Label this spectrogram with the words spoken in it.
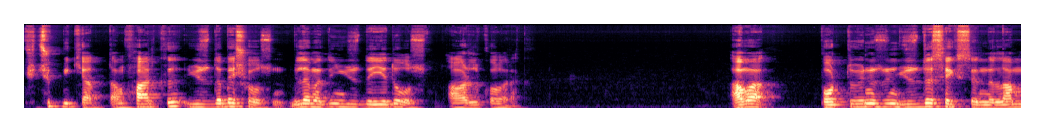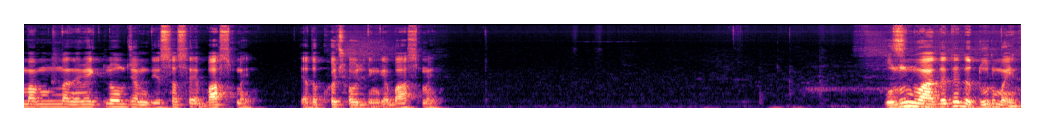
küçük bir kağıttan farkı %5 olsun. Bilemedin %7 olsun ağırlık olarak. Ama portföyünüzün %80'inde lan ben bundan emekli olacağım diye Sasa'ya basmayın. Ya da Koç Holding'e basmayın. Uzun vadede de durmayın.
